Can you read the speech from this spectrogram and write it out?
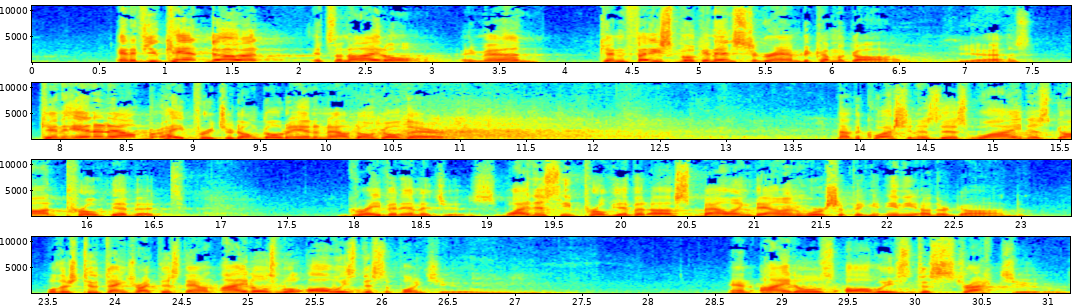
And if you can't do it, it's an idol. Amen? Can Facebook and Instagram become a God? Yes. Can In N Out, hey, preacher, don't go to In N Out, don't go there. now, the question is this why does God prohibit graven images? Why does He prohibit us bowing down and worshiping any other God? Well, there's two things. Write this down. Idols will always disappoint you, and idols always distract you.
